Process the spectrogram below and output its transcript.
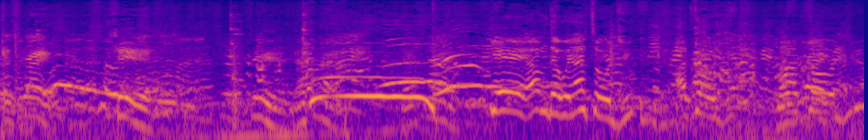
That's right. Cheers. That's right. Yeah, I'm the winner. I told you. I told you. I told you.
